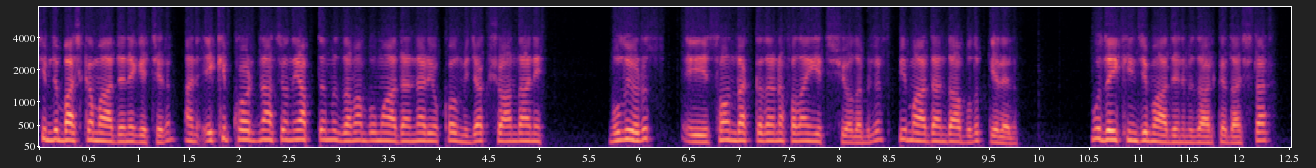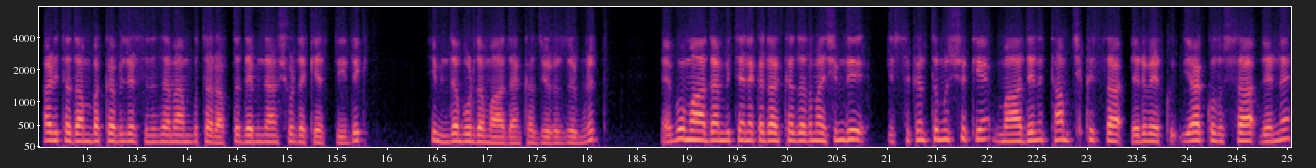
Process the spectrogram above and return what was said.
Şimdi başka madene geçelim. Hani ekip koordinasyonu yaptığımız zaman bu madenler yok olmayacak. Şu anda hani buluyoruz. Ee, son dakikalarına falan yetişiyor olabilir. Bir maden daha bulup gelelim. Bu da ikinci madenimiz arkadaşlar. Haritadan bakabilirsiniz hemen bu tarafta. Deminden şurada kestiydik. Şimdi de burada maden kazıyoruz zümrüt. E, bu maden bitene kadar kazalım. Ha, şimdi sıkıntımız şu ki madenin tam çıkış saatleri ve yak oluş saatlerini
